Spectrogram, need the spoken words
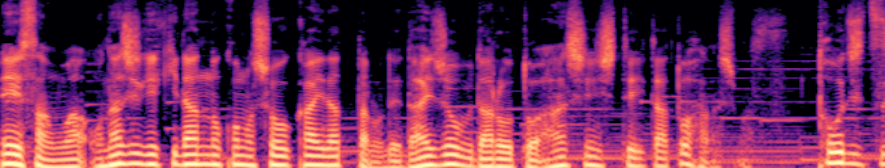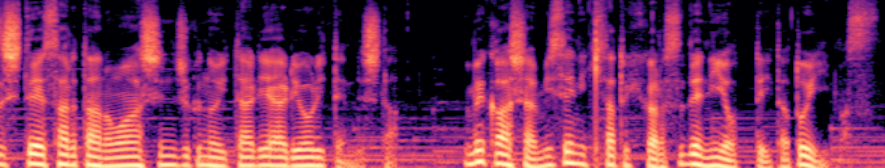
A さんは同じ劇団の子の紹介だったので大丈夫だろうと安心していたと話します。当日指定されたのは新宿のイタリア料理店でした。梅川氏は店に来た時からすでに寄っていたといいます。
